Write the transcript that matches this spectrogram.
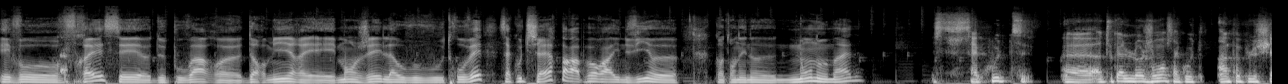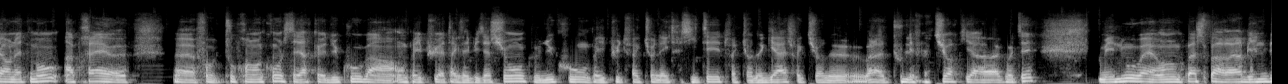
et vos frais c'est de pouvoir euh, dormir et manger là où vous vous trouvez. Ça coûte cher par rapport à une vie euh, quand on est no- non nomade? Ça coûte, euh, en tout cas, le logement, ça coûte un peu plus cher, honnêtement. Après, euh, euh, faut tout prendre en compte, c'est-à-dire que du coup, ben, on paye plus la taxe d'habitation, que du coup, on paye plus de facture d'électricité, de facture de gaz, facture de, voilà, toutes les factures qu'il y a à côté. Mais nous, ouais, on passe par Airbnb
